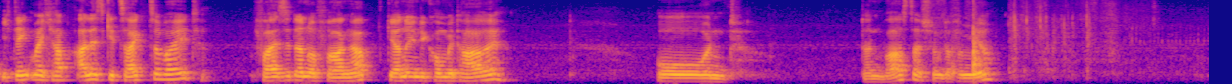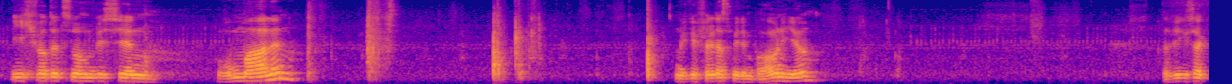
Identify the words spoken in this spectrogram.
Ich denke mal, ich habe alles gezeigt soweit. Falls ihr dann noch Fragen habt, gerne in die Kommentare. Und dann war es das schon wieder von mir. Ich werde jetzt noch ein bisschen rummalen. Mir gefällt das mit dem Braun hier. Also wie gesagt,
